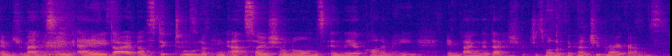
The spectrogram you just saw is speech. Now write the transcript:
implementing a diagnostic tool looking at social norms in the economy in Bangladesh, which is one of the country programmes.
